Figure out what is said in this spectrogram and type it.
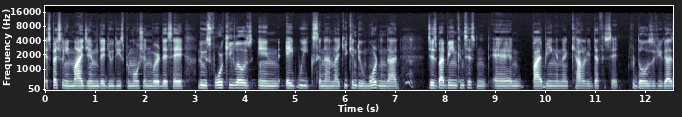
especially in my gym, they do these promotion where they say lose four kilos in eight weeks, and I'm like, you can do more than that, just by being consistent and by being in a calorie deficit. For those of you guys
